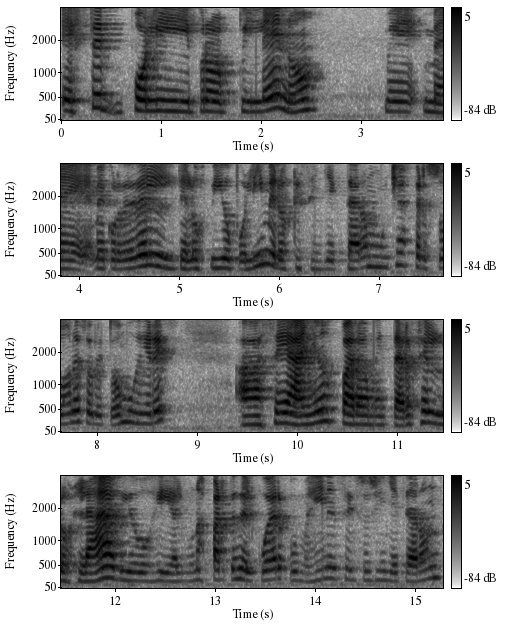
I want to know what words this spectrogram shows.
este polipropileno, me, me, acordé de los biopolímeros que se inyectaron muchas personas, sobre todo mujeres, hace años para aumentarse los labios y algunas partes del cuerpo. Imagínense, eso se inyectaron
